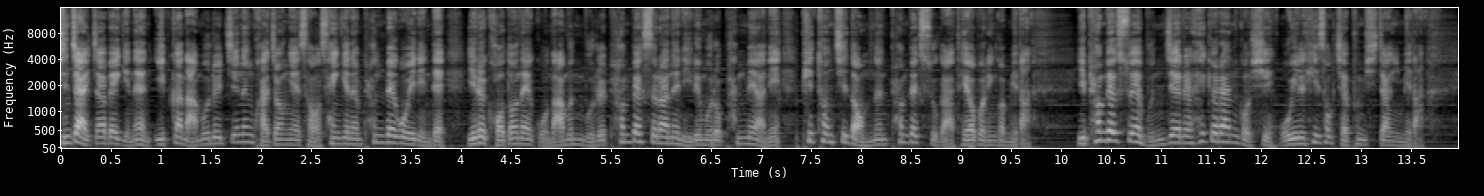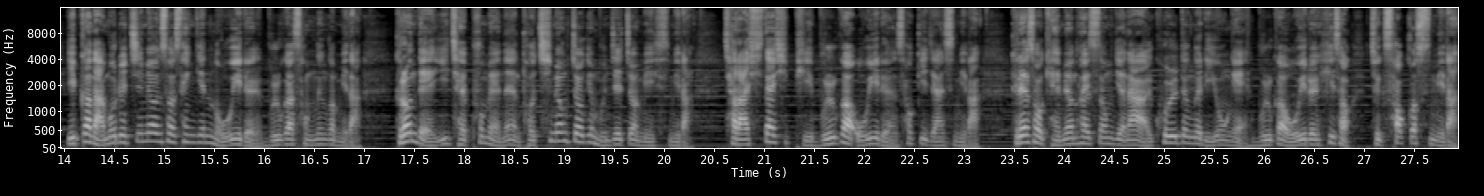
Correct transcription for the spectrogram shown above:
진짜 알짜배기는 잎과 나무를 찌는 과정에서 생기는 편백 오일인데 이를 걷어내고 남은 물을 편백수라는 이름으로 판매하니 피톤치드 없는 편백수가 되어버린 겁니다. 이 편백수의 문제를 해결한 것이 오일 희석 제품 시장입니다. 잎과 나무를 찌면서 생기는 오일을 물과 섞는 겁니다. 그런데 이 제품에는 더 치명적인 문제점이 있습니다. 잘 아시다시피 물과 오일은 섞이지 않습니다. 그래서 계면 활성제나 알코올 등을 이용해 물과 오일을 희석, 즉 섞었습니다.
